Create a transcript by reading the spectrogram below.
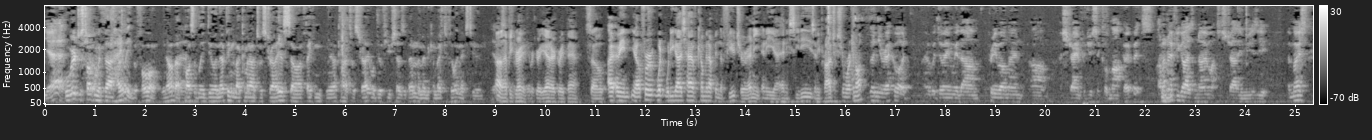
Yeah. Well, we were just talking with uh, Haley before, you know, about Yeah. possibly doing. They're thinking about coming out to Australia. So if they can, you know, come out to Australia, we'll do a few shows with them, and then maybe come back to Philly next year. yeah Oh, that'd be great. They're great. Yeah, they're a great band. So, I, I mean, you know, for what, what do you guys have coming up in the future? Any any uh, any CDs? Any projects you're working on? The new record uh, we're doing with um, a pretty well known um, Australian producer called Mark Opitz. I don't know if you guys know much Australian music, but most prominent.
